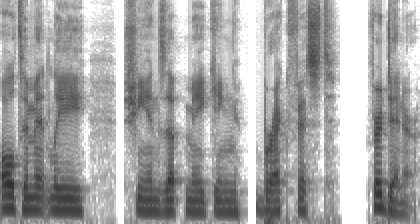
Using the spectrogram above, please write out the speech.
ultimately, she ends up making breakfast for dinner.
